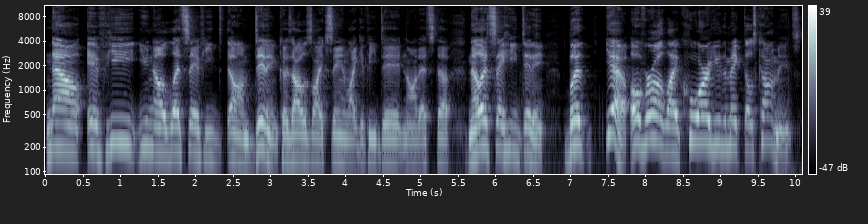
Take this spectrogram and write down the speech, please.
now, if he, you know, let's say if he um didn't, because I was like saying like if he did and all that stuff. Now, let's say he didn't, but yeah, overall, like, who are you to make those comments?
